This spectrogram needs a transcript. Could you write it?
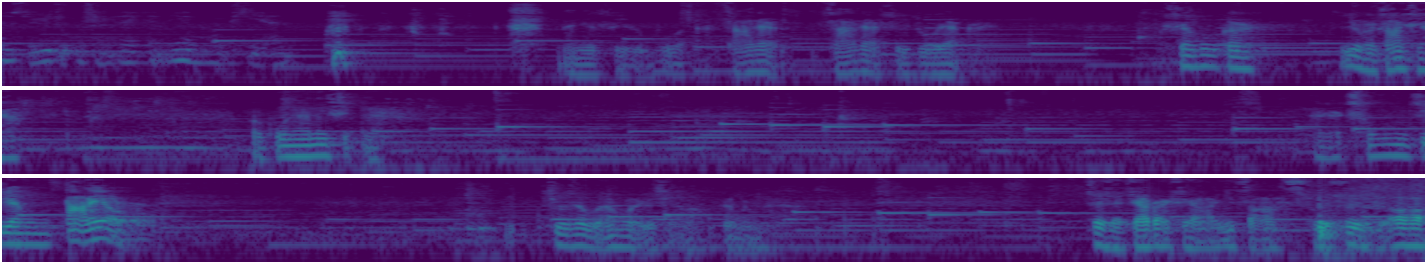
跟水煮似的，肯定更甜。那就水煮不了，炸点炸点水煮点儿。身后干儿，一会儿炸虾。我姑娘没醒呢。来点葱姜大料，就是闻会儿就行了，哥们们。这小夹板虾一炸酥脆可好了。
